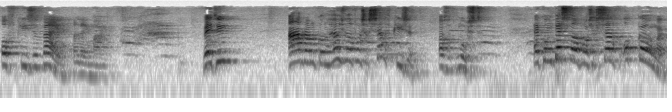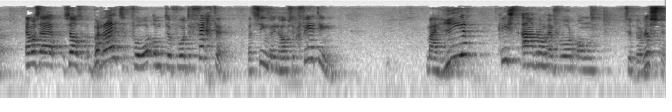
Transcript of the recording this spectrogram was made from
Of kiezen wij alleen maar? Weet u, Abraham kon heus wel voor zichzelf kiezen als het moest. Hij kon best wel voor zichzelf opkomen. En was er zelfs bereid voor om te, voor te vechten. Dat zien we in hoofdstuk 14. Maar hier kiest Abraham ervoor om te berusten.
